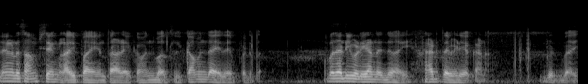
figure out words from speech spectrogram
നിങ്ങളുടെ സംശയങ്ങൾ അഭിപ്രായം താഴെ കമന്റ് ബോക്സിൽ കമന്റ് ആയി രേഖപ്പെടുത്തുക. അപ്പോൾ അത് അടിപൊളിയാണ്. ഇതുമായി അടുത്ത വീഡിയോ കാണാം. ഗുഡ് ബൈ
